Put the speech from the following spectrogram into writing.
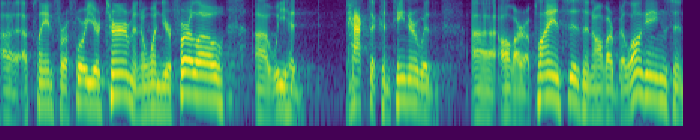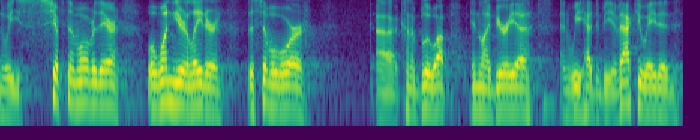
uh, a plan for a four year term and a one year furlough. Uh, we had packed a container with uh, all our appliances and all our belongings, and we shipped them over there. Well, one year later, the Civil War uh, kind of blew up in Liberia, and we had to be evacuated,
